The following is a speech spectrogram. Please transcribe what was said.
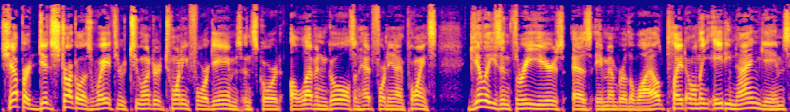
Sheppard did struggle his way through 224 games and scored 11 goals and had 49 points, Gillies, in three years as a member of the Wild, played only 89 games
